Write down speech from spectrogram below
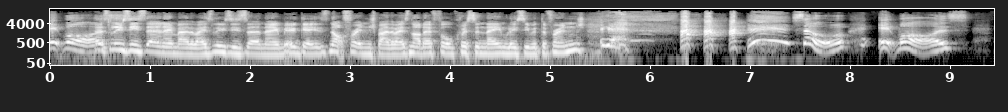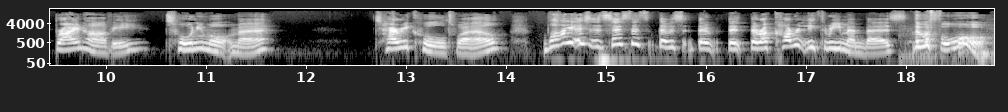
it was. That's Lucy's surname, by the way. It's Lucy's surname. Okay, it's not Fringe, by the way. It's not her full christened name, Lucy with the fringe. Yeah. so it was Brian Harvey, Tony Mortimer, Terry Coldwell. Why is it says there's, there was there, there, there are currently three members. There were four.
